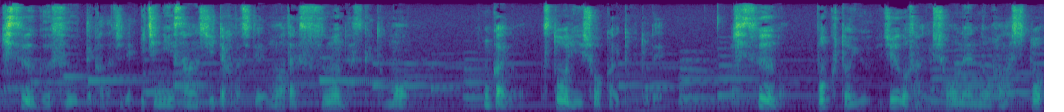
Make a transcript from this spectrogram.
奇数偶数って形で1234って形で物語進むんですけども今回のストーリー紹介ということで奇数の僕という15歳の少年のお話と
